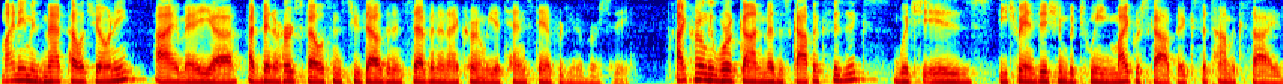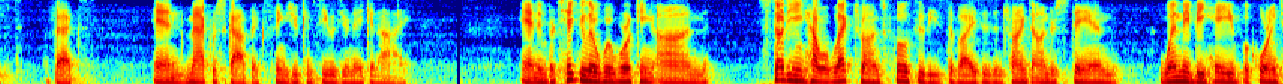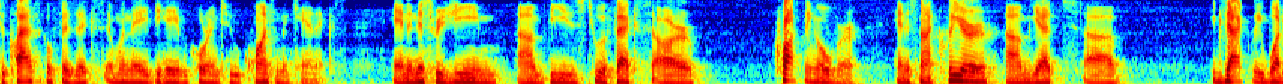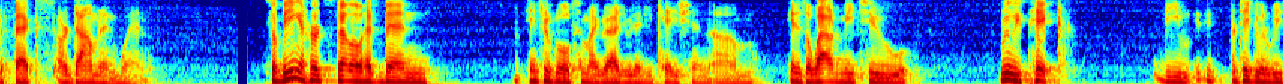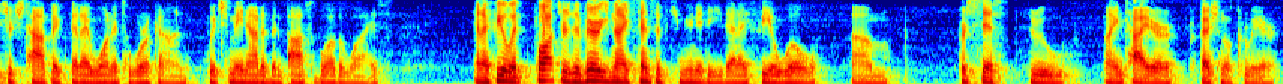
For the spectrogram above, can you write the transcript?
My name is Matt Pelliccione. I'm a, uh, I've been a Hertz Fellow since 2007, and I currently attend Stanford University. I currently work on mesoscopic physics, which is the transition between microscopics, atomic-sized effects, and macroscopics, things you can see with your naked eye. And in particular, we're working on studying how electrons flow through these devices and trying to understand when they behave according to classical physics and when they behave according to quantum mechanics. And in this regime, um, these two effects are crossing over, and it's not clear um, yet uh, exactly what effects are dominant when. So being a Hertz Fellow has been integral to my graduate education. Um, it has allowed me to really pick the particular research topic that I wanted to work on, which may not have been possible otherwise. And I feel it fosters a very nice sense of community that I feel will um, persist through my entire professional career.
